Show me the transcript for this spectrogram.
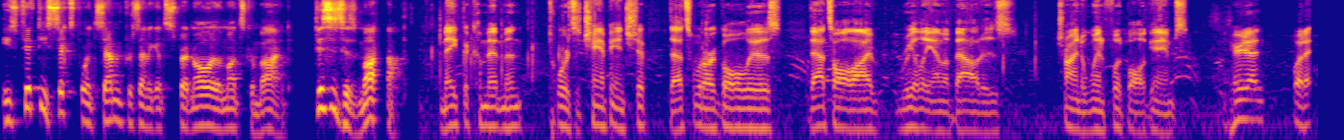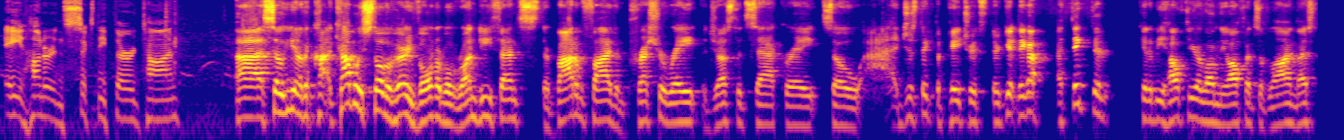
He's 56.7% against spread in all of the months combined. This is his month. Make the commitment towards a championship. That's what our goal is. That's all I really am about is trying to win football games. Hear that? What, an 863rd time? Uh, so, you know, the Cowboys still have a very vulnerable run defense. They're bottom five in pressure rate, adjusted sack rate. So I just think the Patriots, they're get, they got, I think they're going to be healthier along the offensive line. Last,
